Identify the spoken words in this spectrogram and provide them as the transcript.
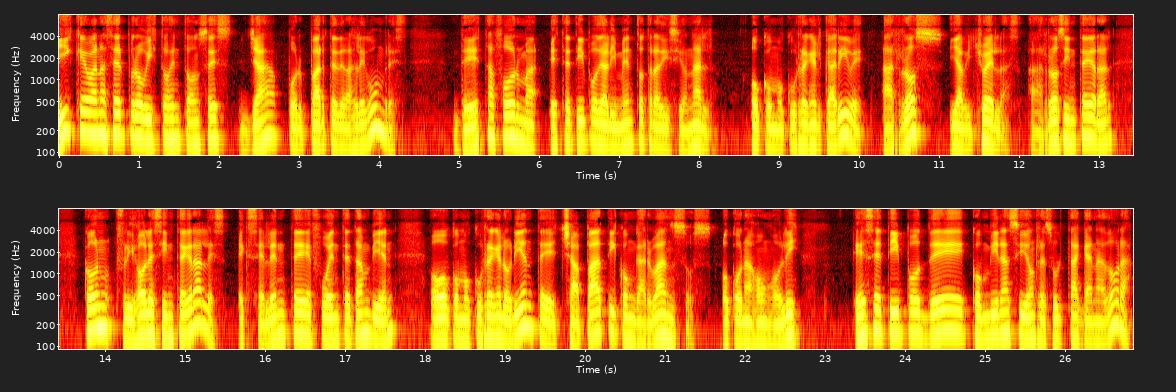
y que van a ser provistos entonces ya por parte de las legumbres. De esta forma, este tipo de alimento tradicional, o como ocurre en el Caribe, arroz y habichuelas, arroz integral con frijoles integrales, excelente fuente también, o como ocurre en el Oriente, chapati con garbanzos o con ajonjolí. Ese tipo de combinación resulta ganadora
